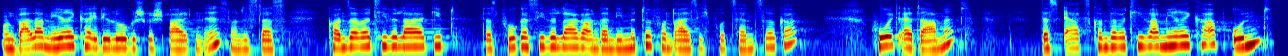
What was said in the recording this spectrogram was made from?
Und weil Amerika ideologisch gespalten ist und es das konservative Lager gibt, das progressive Lager und dann die Mitte von 30 Prozent circa, holt er damit das erzkonservative Amerika ab und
